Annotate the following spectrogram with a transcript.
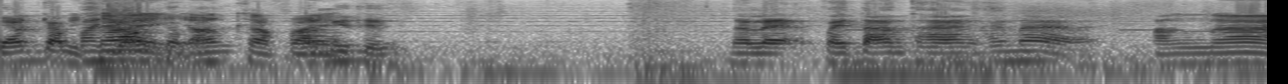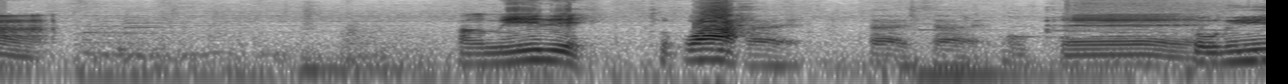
ย้อนกลับมาไม่ใช่ย้อนกลับย้อนกลับไปไม่ถึง นั่นแหละ ไปตามทางข้างหน้า ทางหน้า ทางนี้ดิถูกว่าใช่ ใช่ใช่ โอเค ตรงนี้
